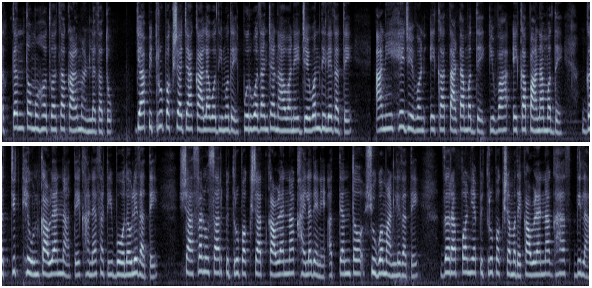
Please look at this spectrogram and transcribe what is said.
अत्यंत महत्त्वाचा काळ मानला जातो. या पितृपक्षाच्या कालावधीमध्ये पूर्वजांच्या नावाने जेवण दिले जाते आणि हे जेवण एका ताटामध्ये किंवा एका पानामध्ये गच्चीत ठेवून कावळ्यांना ते खाण्यासाठी बोलवले जाते. शास्त्रानुसार पितृपक्षात कावळ्यांना खायला देणे अत्यंत शुभ मानले जाते. जर आपण या पितृपक्षामध्ये कावळ्यांना घास दिला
